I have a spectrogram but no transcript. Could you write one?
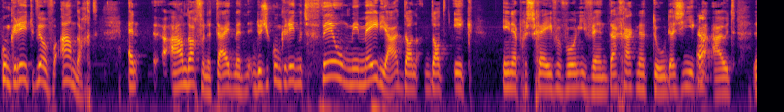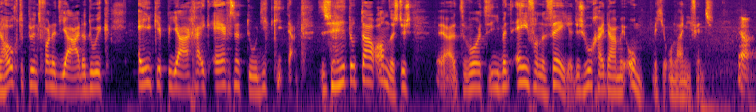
Concurreer je natuurlijk wel voor aandacht. En eh, aandacht van de tijd. Met, dus je concurreert met veel meer media dan dat ik in heb geschreven voor een event. Daar ga ik naartoe. Daar zie ik Ja. naar uit. Een hoogtepunt van het jaar. Dat doe ik één keer per jaar. Ga ik ergens naartoe. Die, kie- nou, het is heel totaal anders. Dus ja, het wordt, je bent één van de velen. Dus hoe ga je daarmee om met je online events? Ja.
